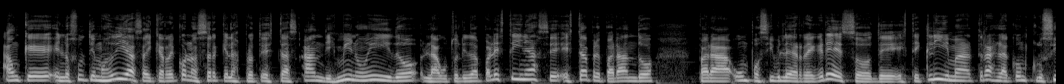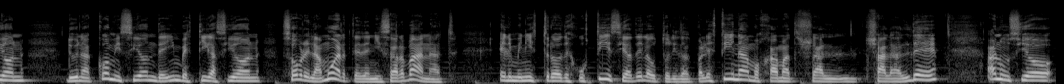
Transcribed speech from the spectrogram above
Aunque en los últimos días hay que reconocer que las protestas han disminuido, la autoridad palestina se está preparando para un posible regreso de este clima tras la conclusión de una comisión de investigación sobre la muerte de Nizar Banat. El ministro de Justicia de la Autoridad Palestina, Mohammad Shalalde, anunció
